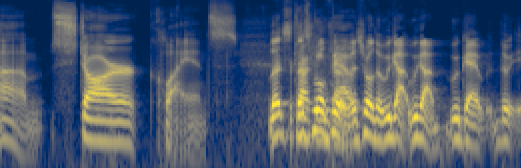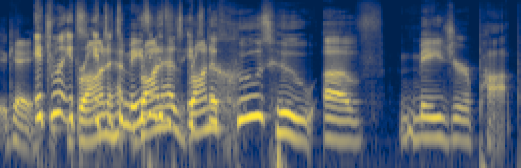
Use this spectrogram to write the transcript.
um star clients. Let's let's roll through. about- Let's roll through. We got we got we got the okay. It's really it's Braun it's, it's amazing. Braun has it's, Braun it's the has- who's who of major pop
